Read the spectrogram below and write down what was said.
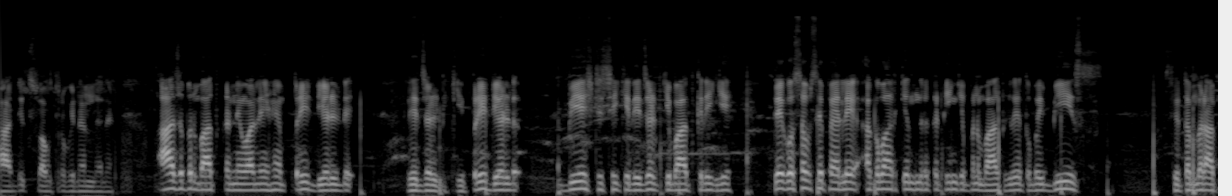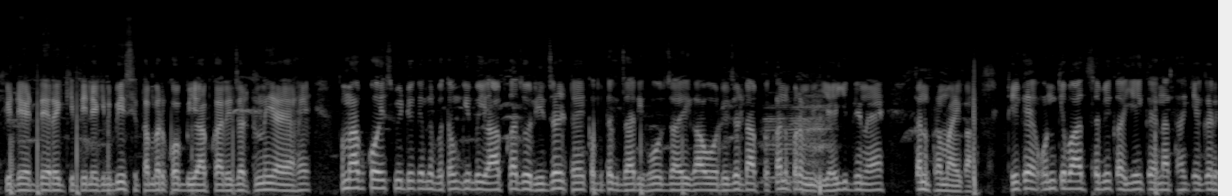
हार्दिक स्वागत और अभिनंदन है। आज अपन बात करने वाले हैं प्री डेल्ड रिज़ल्ट की प्री डेल्ड बी के रिज़ल्ट की बात करेंगे। देखो, सबसे पहले अखबार के अंदर कटिंग की अपन बात करें तो भाई बीस सितंबर आपकी डेट दे रखी थी, लेकिन बीस सितंबर को भी आपका रिज़ल्ट नहीं आया है। तो मैं आपको इस वीडियो के अंदर बताऊँ भाई आपका जो रिज़ल्ट है, कब तक जारी हो जाएगा और रिज़ल्ट आपका कन्फर्म, यही दिन है, कन्फर्म आएगा। ठीक है? उनके बाद सभी का यही कहना था कि अगर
